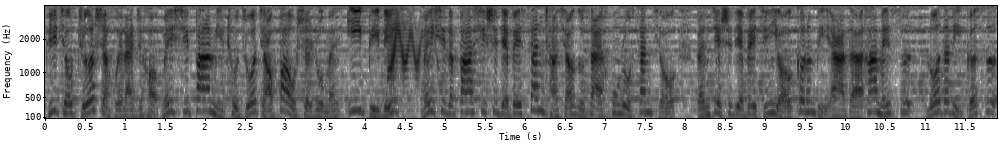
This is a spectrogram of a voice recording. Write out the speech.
皮球折射回来之后，梅西八米处左脚爆射入门，一比零。梅西的巴西世界杯三场小组赛轰入三球，本届世界杯仅有哥伦比亚的哈梅斯、罗德里格斯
